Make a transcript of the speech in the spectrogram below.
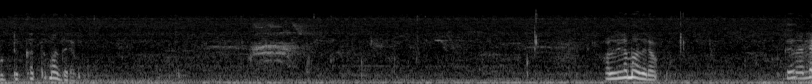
ഒടുക്കത്തെ മധുരം. നല്ല മധുരം. നല്ല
